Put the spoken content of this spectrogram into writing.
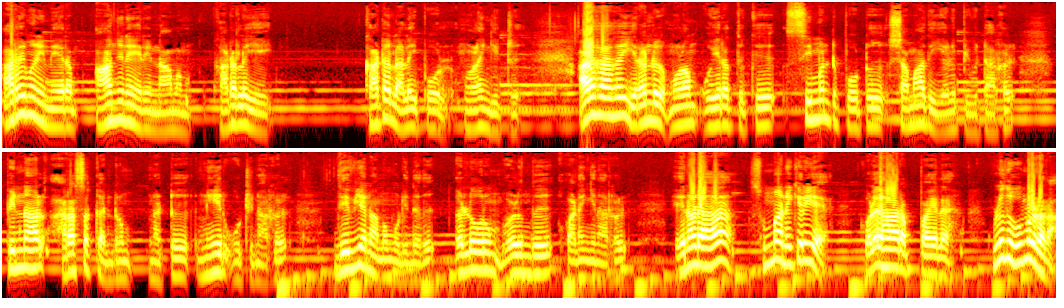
அரை மணி நேரம் ஆஞ்சநேயரின் நாமம் கடலையை கடல் அலை போல் முழங்கிற்று. அழகாக இரண்டு முழம் உயரத்துக்கு சிமெண்ட் போட்டு சமாதி எழுப்பி விட்டார்கள் பின்னால் அரசக்கன்றும் நட்டு நீர் ஊற்றினார்கள். திவ்ய நாமம் முடிந்தது. எல்லோரும் விழுந்து வணங்கினார்கள். என்னடா சும்மா நிற்கிறிய கொலைகார பயல விழுந்து கும்பிடடா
